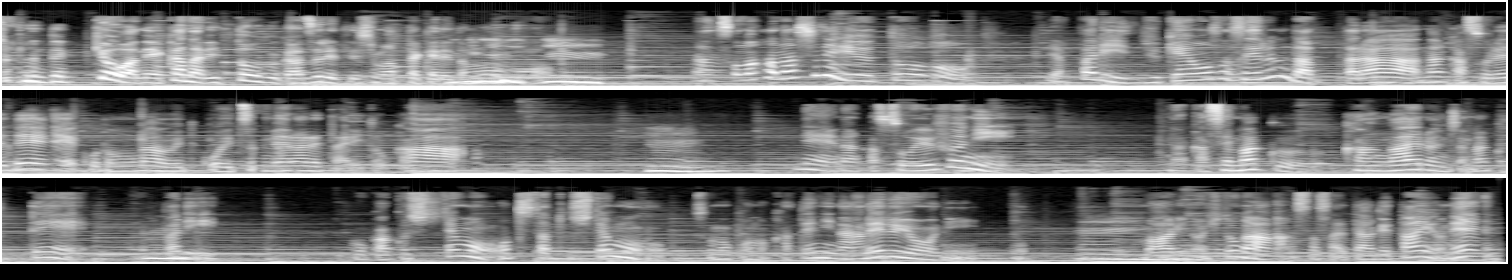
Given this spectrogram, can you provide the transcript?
ちょっとで今日はねかなりトークがずれてしまったけれども、うんその話で言うとやっぱり受験をさせるんだったらなんかそれで子供が追い詰められたりとかうん。ねなんかそういうふうになんか狭く考えるんじゃなくてやっぱり合格しても落ちたとしてもその子の糧になれるようにうん周りの人が支えてあげたいよねってい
